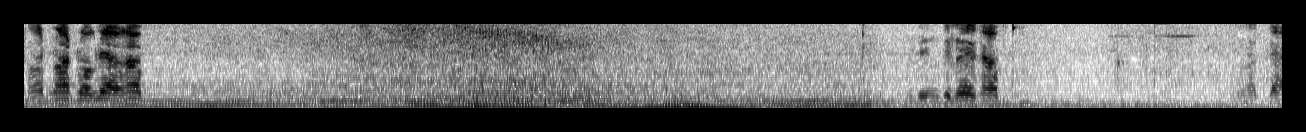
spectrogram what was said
ถอดน็อตออกแล้วครับ ดึงไปเลยครับ แล้วก็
